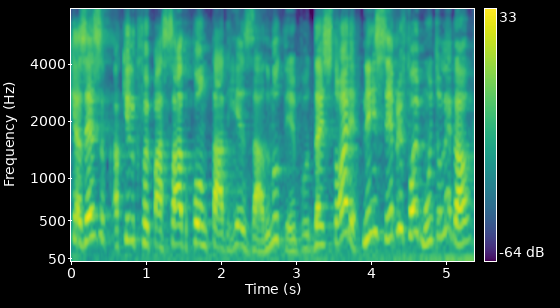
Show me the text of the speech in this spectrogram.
Que às vezes aquilo que foi passado, contado e rezado no tempo da história nem sempre foi muito legal.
